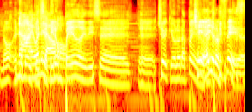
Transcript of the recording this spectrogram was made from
no, es Nah, como el que se tira un obvio. pedo y dice, eh, che, qué olor a pedo. Che, hay olor feo,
